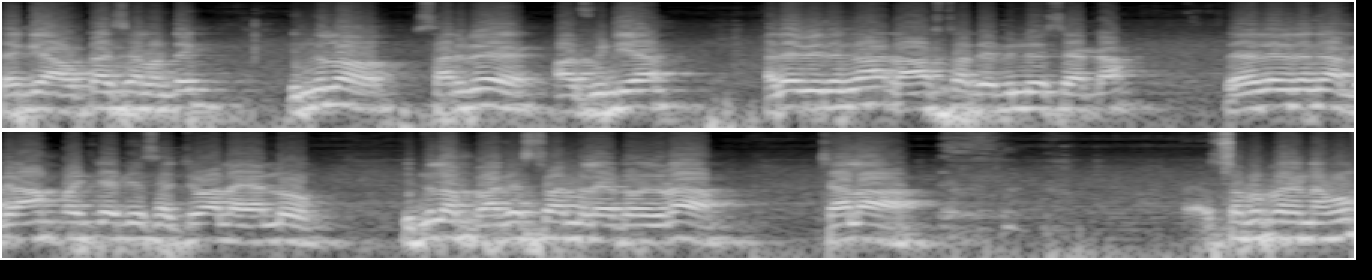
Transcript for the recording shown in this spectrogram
తగ్గే అవకాశాలు ఉంటాయి. ఇందులో సర్వే ఆఫ్ ఇండియా అదేవిధంగా రాష్ట్ర రెవెన్యూ శాఖ అదేవిధంగా గ్రామ పంచాయతీ సచివాలయాలు ఇందులో భాగస్వామ్యం లేవడం కూడా చాలా శుభ పరిణామం.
